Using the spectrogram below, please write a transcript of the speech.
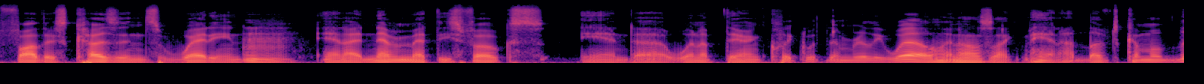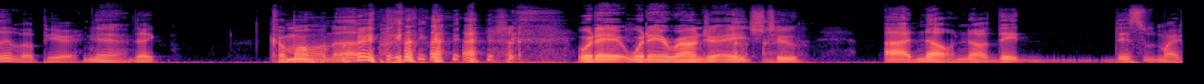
father's cousin's wedding, Mm. and I'd never met these folks. And uh, went up there and clicked with them really well. And I was like, man, I'd love to come up live up here. Yeah, They're like, come, come on. on up. were they were they around your age too? Uh, no, no. They this was my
